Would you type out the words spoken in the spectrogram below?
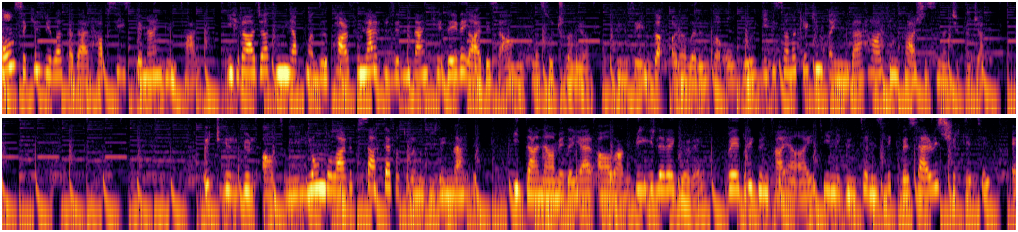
18 yıla kadar hapsi istenen Güntay, ihracatını yapmadığı parfümler üzerinden KDV iadesi almakla suçlanıyor. Güntay'ın da aralarında olduğu 7 sanık Ekim ayında hakim karşısına çıkacak. 3,6 milyon dolarlık sahte fatura mı düzenlendi? İddianamede yer alan bilgilere göre, Bedri Güntay'a ait yine Gün Temizlik ve Servis Şirketi, E.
